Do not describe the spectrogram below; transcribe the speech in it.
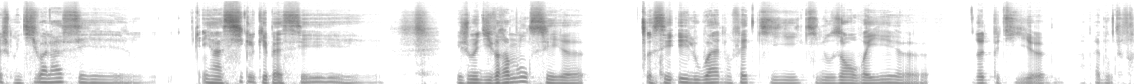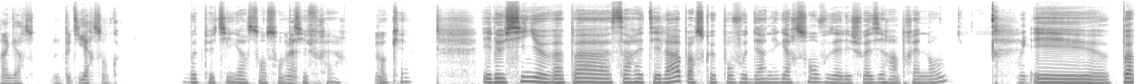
Je me dis voilà, c'est il y a un cycle qui est passé et, et je me dis vraiment que c'est c'est Elouane en fait qui, qui, nous a envoyé euh, notre petit euh, après donc ça sera un garçon notre petit garçon quoi. votre petit garçon son petit frère. Mm. ok. Et le signe va pas s'arrêter là parce que pour votre dernier garçon vous allez choisir un prénom. Et euh, pas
